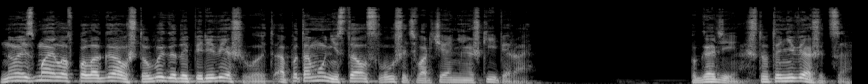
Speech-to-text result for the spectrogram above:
Но Измайлов полагал, что выгоды перевешивают, а потому не стал слушать ворчание шкипера. «Погоди, что-то не вяжется.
